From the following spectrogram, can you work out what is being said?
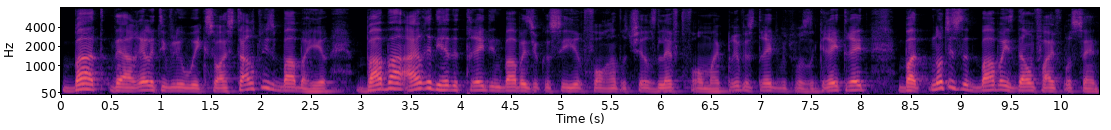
but they are relatively weak. So I start with Baba here. Baba, I already had a trade in Baba, as you can see here, 400 shares left from my previous trade, which was a great trade. But notice that Baba is down 5%.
